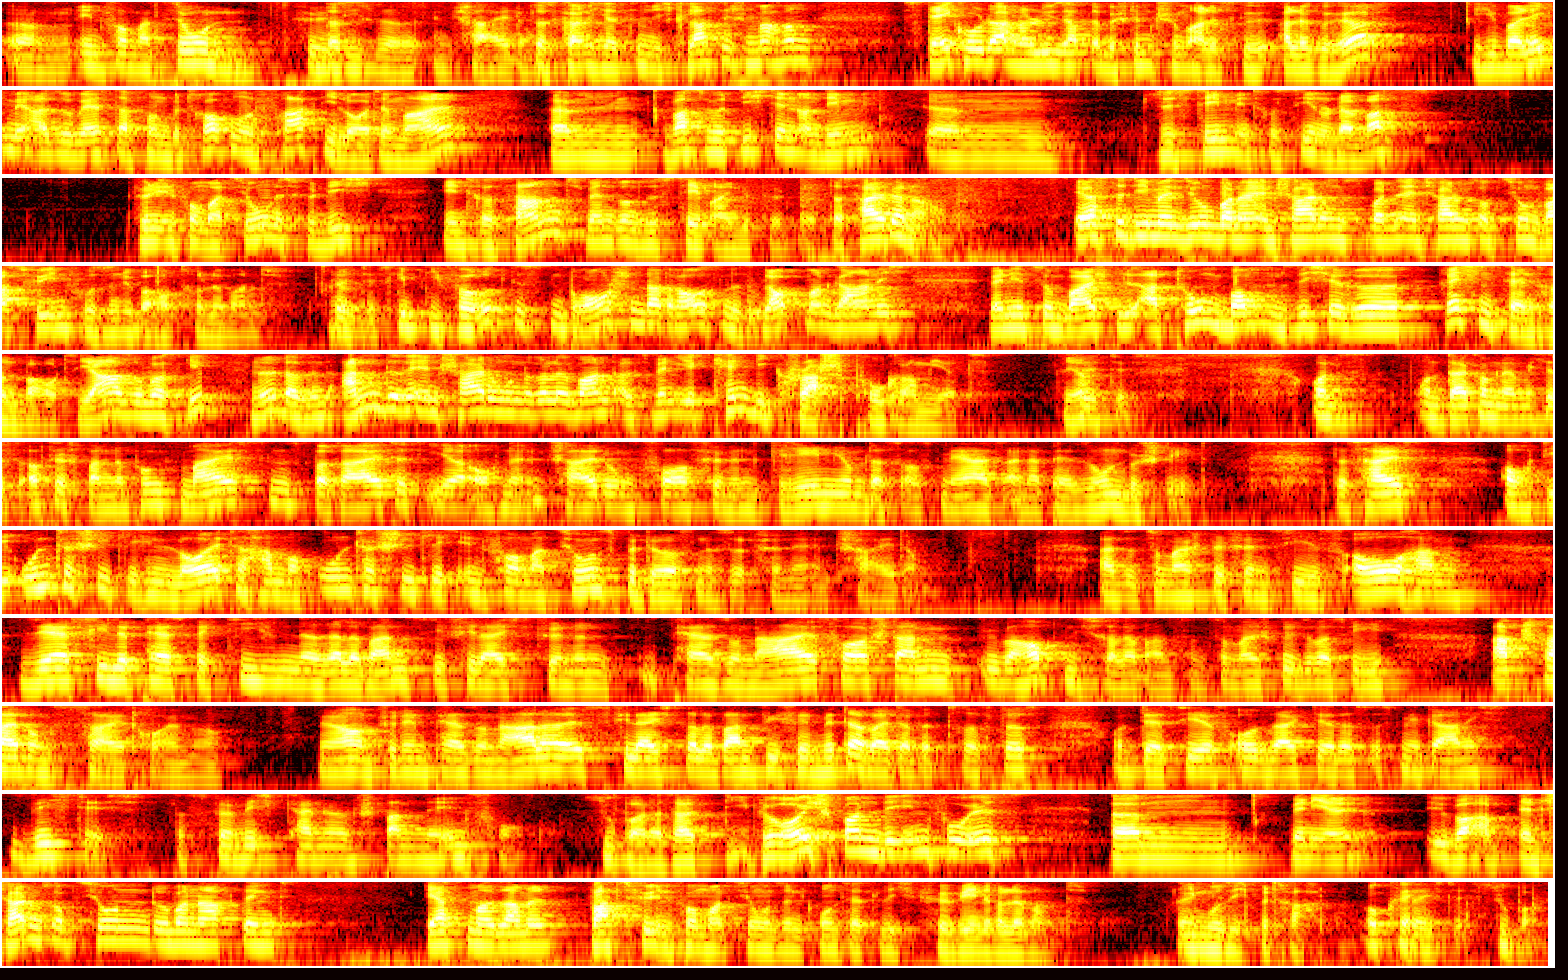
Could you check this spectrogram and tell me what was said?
ähm, Informationen für das, diese Entscheidung? Das kann ich ja ziemlich klassisch machen. Stakeholder-Analyse habt ihr bestimmt schon mal alles alle gehört. Ich überlege mir also, wer ist davon betroffen und frage die Leute mal, ähm, was wird dich denn an dem ähm, System interessieren oder was für eine Information ist für dich interessant, wenn so ein System eingeführt wird. Das heißt, genau. Erste Dimension bei, einer Entscheidungs-, bei der Entscheidungsoption, was für Infos sind überhaupt relevant? Richtig. Es gibt die verrücktesten Branchen da draußen, das glaubt man gar nicht. Wenn ihr zum Beispiel atombombensichere Rechenzentren baut, ja, sowas gibt es, ne? da sind andere Entscheidungen relevant, als wenn ihr Candy Crush programmiert. Ja? Richtig. Und, und da kommt nämlich jetzt auch der spannende Punkt. Meistens bereitet ihr auch eine Entscheidung vor für ein Gremium, das aus mehr als einer Person besteht. Das heißt, auch die unterschiedlichen Leute haben auch unterschiedliche Informationsbedürfnisse für eine Entscheidung. Also zum Beispiel für einen CFO haben sehr viele Perspektiven eine Relevanz, die vielleicht für einen Personalvorstand überhaupt nicht relevant sind. Zum Beispiel sowas wie Abschreibungszeiträume. Ja, und für den Personaler ist vielleicht relevant, wie viele Mitarbeiter betrifft es. Und der CFO sagt ja, das ist mir gar nicht wichtig. Das ist für mich keine spannende Info. Super, das heißt, die für euch spannende Info ist, ähm, wenn ihr über Entscheidungsoptionen drüber nachdenkt, erstmal sammeln, was für Informationen sind grundsätzlich für wen relevant. Die Richtig. muss ich betrachten. Okay, Richtig. super.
